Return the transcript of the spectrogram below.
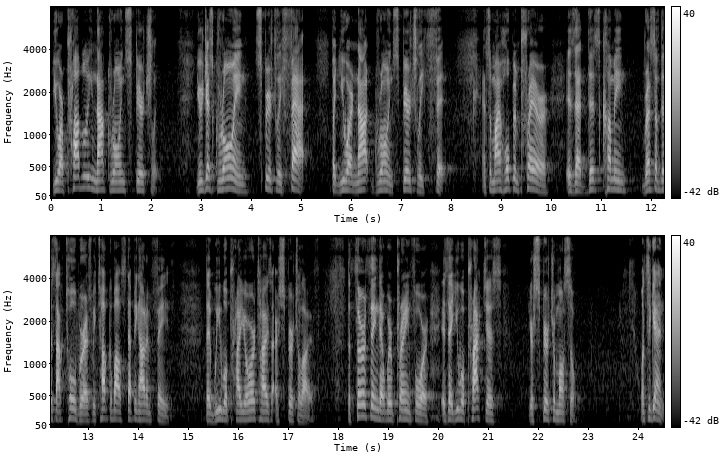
you are probably not growing spiritually. You're just growing spiritually fat, but you are not growing spiritually fit. And so, my hope and prayer is that this coming rest of this October, as we talk about stepping out in faith, that we will prioritize our spiritual life. The third thing that we're praying for is that you will practice your spiritual muscle. Once again,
